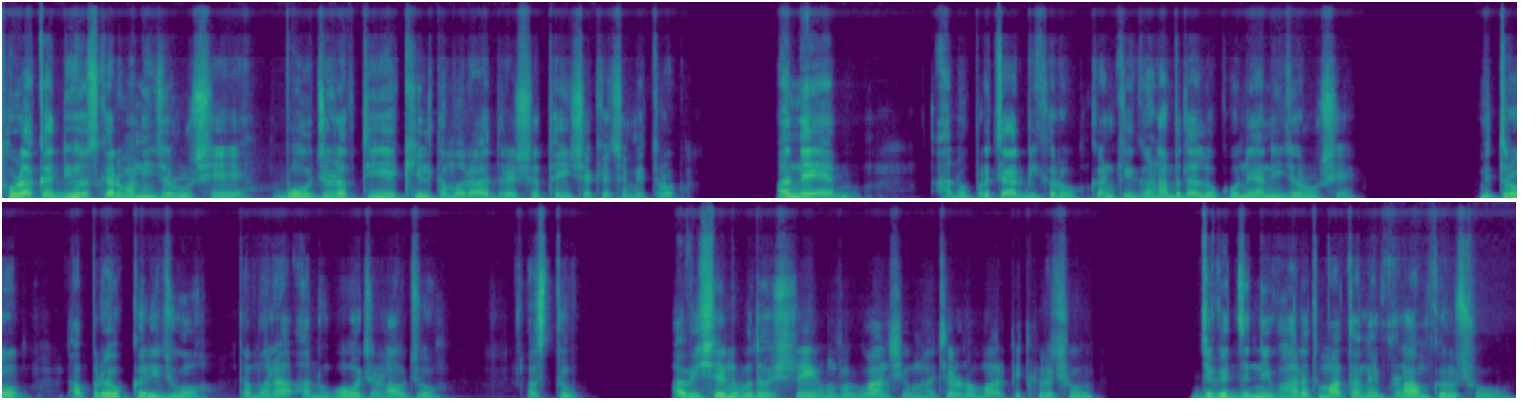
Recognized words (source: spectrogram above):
થોડાક જ દિવસ કરવાની જરૂર છે. બહુ ઝડપથી એ ખીલ તમારા અદૃશ્ય થઈ શકે છે મિત્રો. અને આનો પ્રચાર બી કરો, કારણ કે ઘણા બધા લોકોને આની જરૂર છે. મિત્રો, આ પ્રયોગ કરી જુઓ, તમારા અનુભવો જણાવજો. અસ્તુ. આ વિષયનો બધો શ્રેય હું ભગવાન શિવના ચરણોમાં અર્પિત કરું છું. જગતજનની ભારત માતાને પ્રણામ કરું છું.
